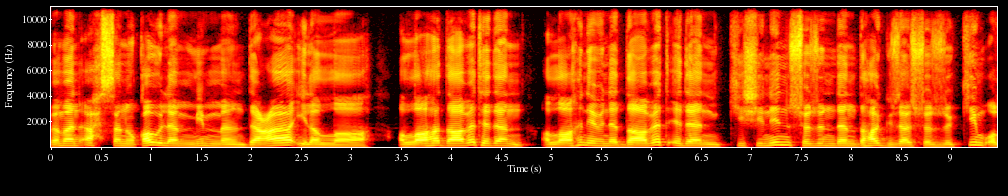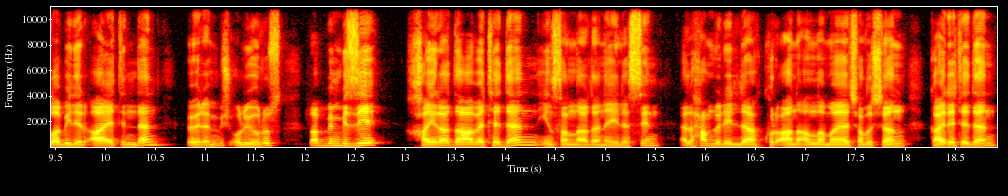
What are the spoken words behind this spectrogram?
ve men ahsenu kavlen mimmen daa ilallah. Allah'a davet eden, Allah'ın evine davet eden kişinin sözünden daha güzel sözlü kim olabilir ayetinden öğrenmiş oluyoruz. Rabbim bizi hayra davet eden insanlardan eylesin. Elhamdülillah Kur'an'ı anlamaya çalışan, gayret eden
